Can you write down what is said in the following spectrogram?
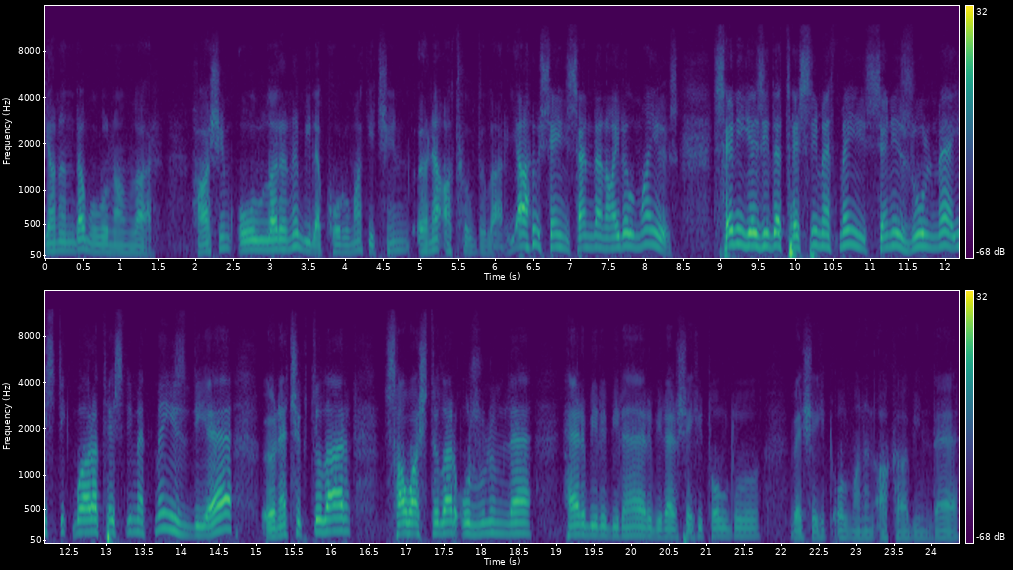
yanında bulunanlar Haşim oğullarını bile korumak için öne atıldılar. Ya Hüseyin senden ayrılmayız. Seni Yezid'e teslim etmeyiz. Seni zulme, istikbara teslim etmeyiz diye öne çıktılar. Savaştılar o zulümle. Her biri birer birer şehit oldu ve şehit olmanın akabinde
